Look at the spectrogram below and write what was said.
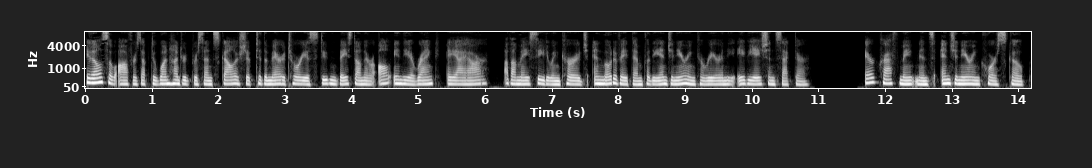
It also offers up to 100% scholarship to the meritorious student based on their All India rank AIR of AMAC to encourage and motivate them for the engineering career in the aviation sector. Aircraft Maintenance Engineering Course Scope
